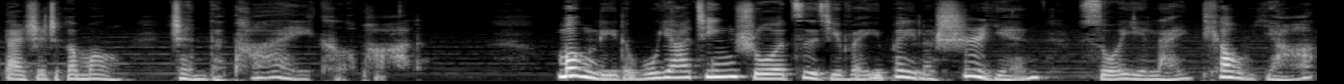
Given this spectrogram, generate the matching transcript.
但是这个梦真的太可怕了。梦里的乌鸦精说自己违背了誓言，所以来跳崖。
